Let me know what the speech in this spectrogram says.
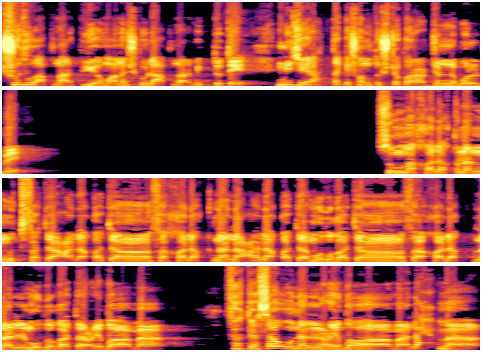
শুধু আপনার প্রিয় মানুষগুলো আপনার মৃত্যুতে নিজের আত্মাকে সন্তুষ্ট করার জন্য বলবে ثم خلقنا النطفة علقة فخلقنا العلقة مضغة فخلقنا المضغة عظاما فكسونا العظام لحما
